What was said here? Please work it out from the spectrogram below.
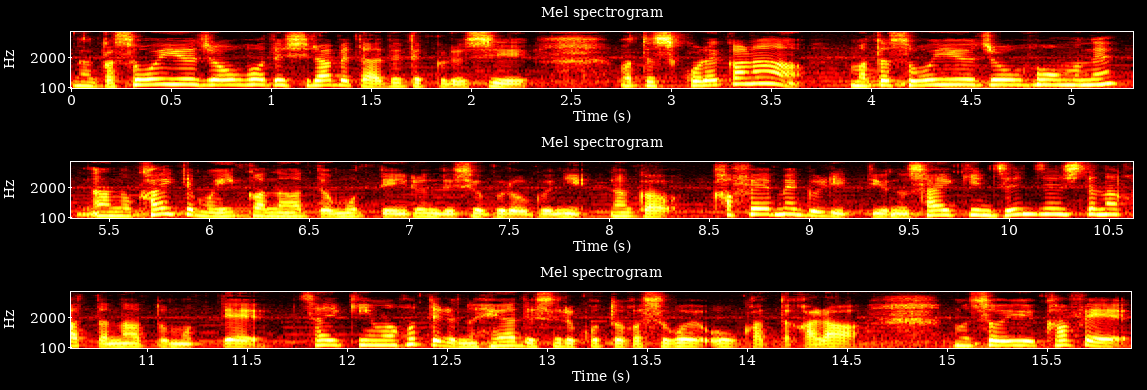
なんかそういう情報で調べたら出てくるし私これからまたそういう情報もねあの書いてもいいかなって思っているんですよブログに。なんかカフェ巡りっていうの最近全然してなかったなと思って最近はホテルの部屋ですることがすごい多かったからもうそういうカフェ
